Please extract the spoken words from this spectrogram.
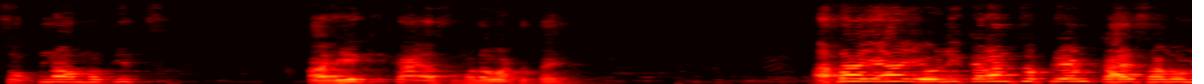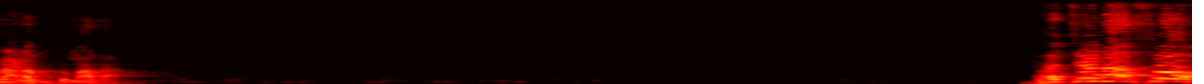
स्वप्नामध्येच आहे की काय असं मला वाटत आहे? आता या येवलीकरांचं प्रेम काय सांगू मॅडम तुम्हाला? भजन असो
